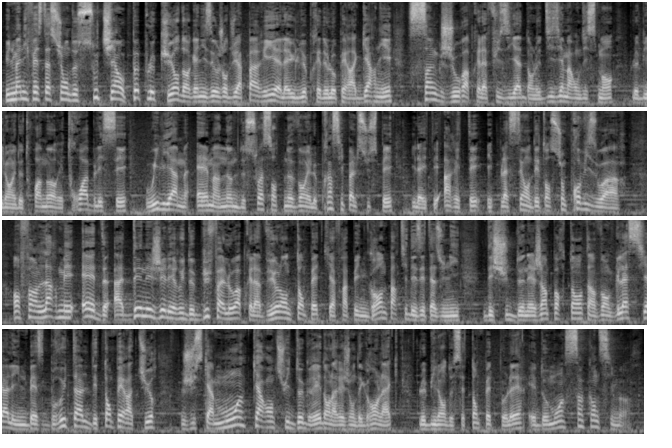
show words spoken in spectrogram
Une manifestation de soutien au peuple kurde organisée aujourd'hui à Paris. Elle a eu lieu près de l'Opéra Garnier, cinq jours après la fusillade dans le 10e arrondissement. Le bilan est de trois morts et trois blessés. William M., un homme de 69 ans, est le principal suspect. Il a été arrêté et placé en détention provisoire. Enfin, l'armée aide à déneiger les rues de Buffalo après la violente tempête qui a frappé une grande partie des États-Unis. Des chutes de neige importantes, un vent glacial et une baisse brutale des températures jusqu'à moins 48 degrés dans la région des Grands Lacs. Le bilan de cette tempête polaire est d'au moins 56 morts.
